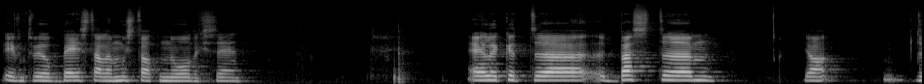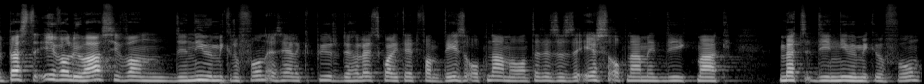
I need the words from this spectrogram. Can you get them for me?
eventueel bijstellen moest dat nodig zijn. eigenlijk het, het beste, ehm, ja, de beste evaluatie van de nieuwe microfoon is eigenlijk puur de geluidskwaliteit van deze opname. Want dit is dus de eerste opname die ik maak met die nieuwe microfoon.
